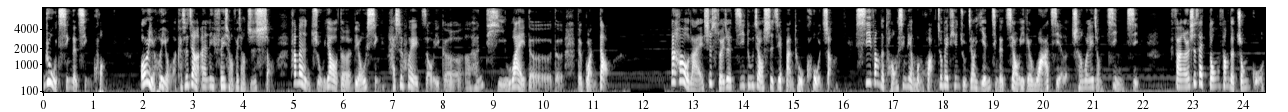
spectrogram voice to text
入侵的情况。偶尔也会有了，可是这样的案例非常非常之少。他们主要的流行还是会走一个呃很体外的的的管道。那后来是随着基督教世界版图扩张，西方的同性恋文化就被天主教严谨的教义给瓦解了，成为了一种禁忌。反而是在东方的中国，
